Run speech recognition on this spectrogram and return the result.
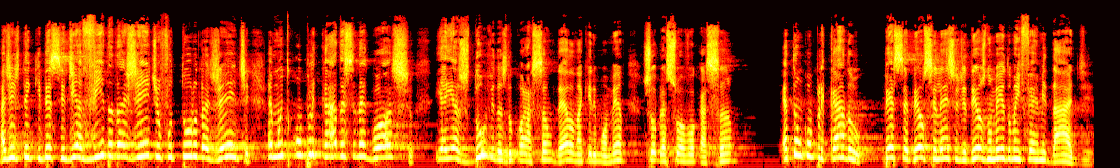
A gente tem que decidir a vida da gente, o futuro da gente. É muito complicado esse negócio. E aí as dúvidas do coração dela naquele momento sobre a sua vocação. É tão complicado perceber o silêncio de Deus no meio de uma enfermidade.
